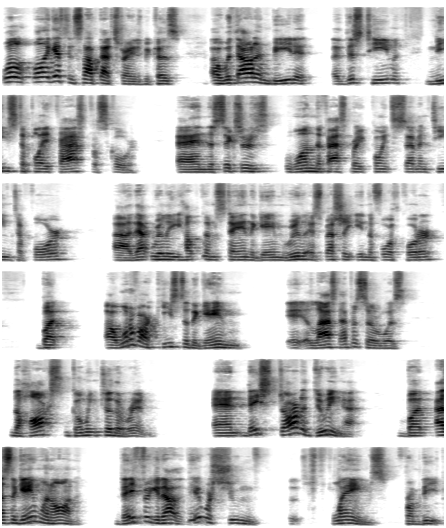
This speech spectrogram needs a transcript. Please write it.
Well, well, I guess it's not that strange because uh, without Embiid, it, uh, this team needs to play fast to score. And the Sixers won the fast break points 17 to 4. Uh, that really helped them stay in the game, really, especially in the fourth quarter. But uh, one of our keys to the game uh, last episode was the Hawks going to the rim. And they started doing that. But as the game went on, they figured out that they were shooting flames from deep.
